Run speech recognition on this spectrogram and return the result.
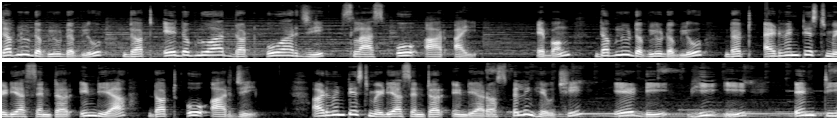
W W W dot A W R dot O R G slash O R I ଏବଂ W W W dot advantage media centre India dot O R G advantage media centre ଇଣ୍ଡିଆର ସ୍ପେଲିଂ ହେଉଛି A D V N T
